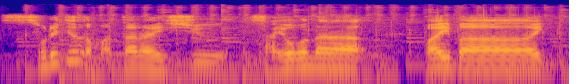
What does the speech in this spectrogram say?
それではまた来週。さようなら。バイバーイ。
